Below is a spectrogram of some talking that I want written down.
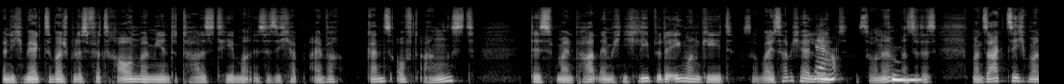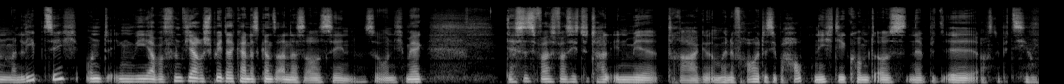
Und ich merke zum Beispiel, dass Vertrauen bei mir ein totales Thema ist. Also ich habe einfach ganz oft Angst, dass mein Partner mich nicht liebt oder irgendwann geht. So, weil das habe ich ja erlebt. Ja. So, ne? Mhm. Also das, man sagt sich, man, man liebt sich und irgendwie, aber fünf Jahre später kann das ganz anders aussehen. So, und ich merke, das ist was, was ich total in mir trage. Und meine Frau hat das überhaupt nicht. Die kommt aus einer, Be äh, aus einer Beziehung,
